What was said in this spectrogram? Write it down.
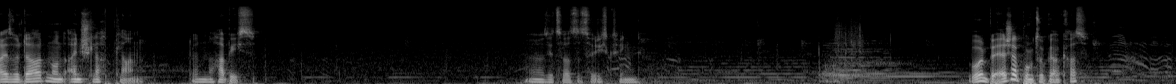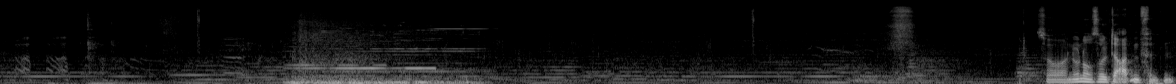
Drei Soldaten und ein Schlachtplan. Dann hab ich's. Ja, sieht so aus, als würde ich's kriegen. Oh, ein Beherrscherpunkt sogar, krass. So, nur noch Soldaten finden.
